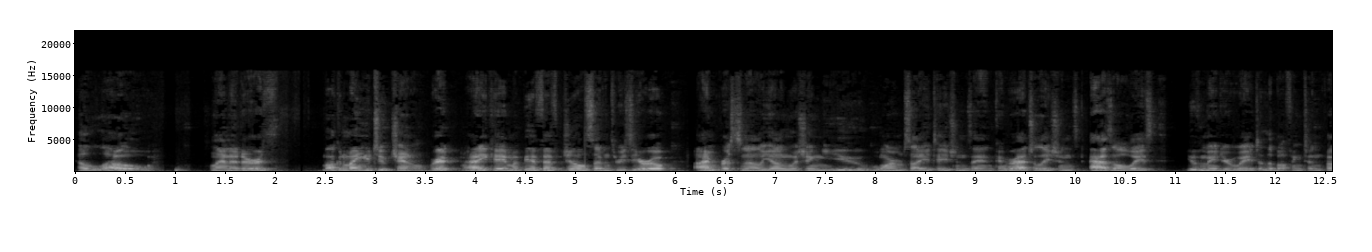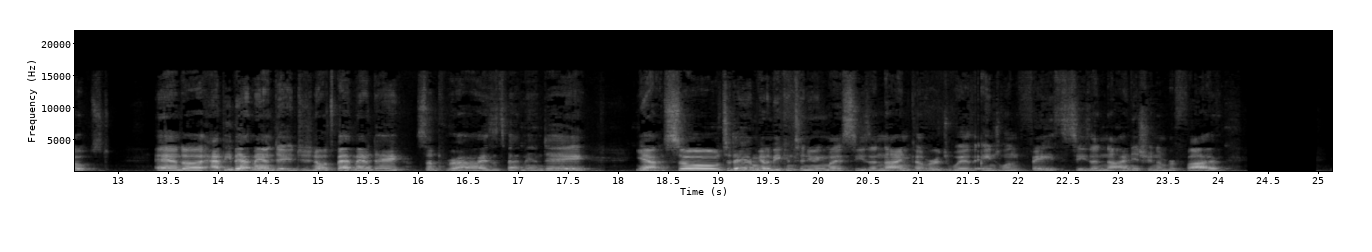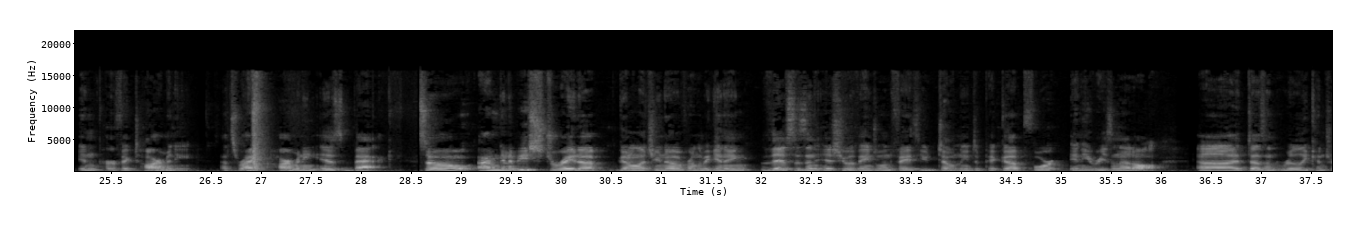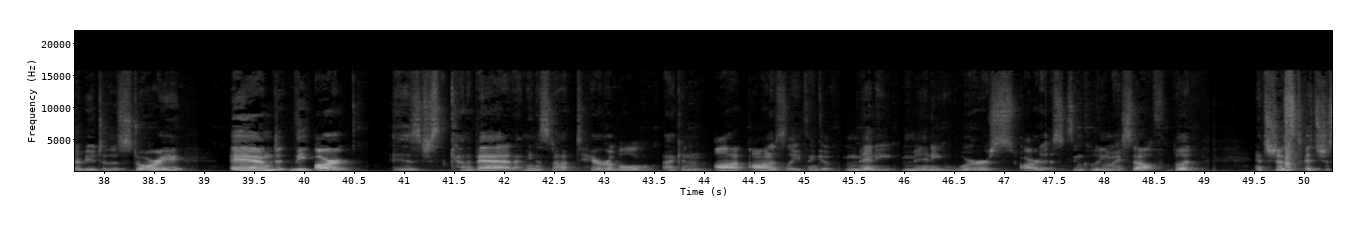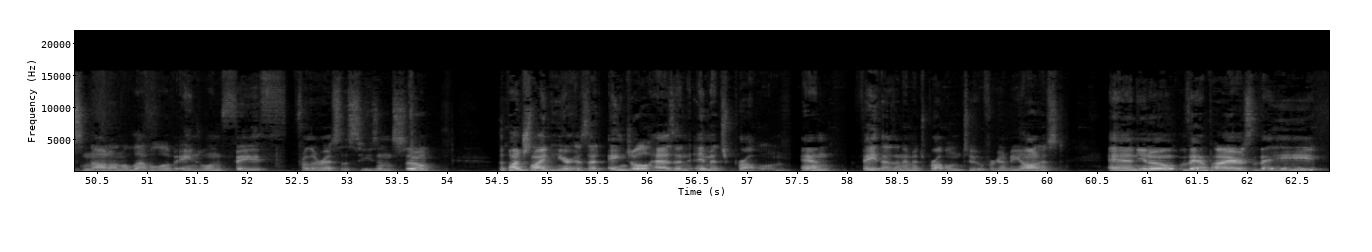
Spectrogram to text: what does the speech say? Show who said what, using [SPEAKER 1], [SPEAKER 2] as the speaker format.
[SPEAKER 1] Hello, planet Earth. Welcome to my YouTube channel. We're at my BFF Jill 730. I'm Preston L. Young, wishing you warm salutations and congratulations. As always, you've made your way to the Buffyngton Post. And uh, happy Batman Day. Did you know it's Batman Day? Surprise, it's Batman Day. Yeah, so today I'm going to be continuing my Season 9 coverage with Angel and Faith, Season 9, Issue number 5, In Perfect Harmony. That's right, Harmony is back. So, I'm gonna be straight up, gonna let you know from the beginning, this is an issue of Angel and Faith you don't need to pick up for any reason at all. Uh, it doesn't really contribute to the story, and the art is just kind of bad. I mean, it's not terrible. I can honestly think of many, many worse artists, including myself, but it's just, it's just not on the level of Angel and Faith for the rest of the season. So, the punchline here is that Angel has an image problem, and Faith has an image problem too, if we're going to be honest. And, you know, vampires, they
